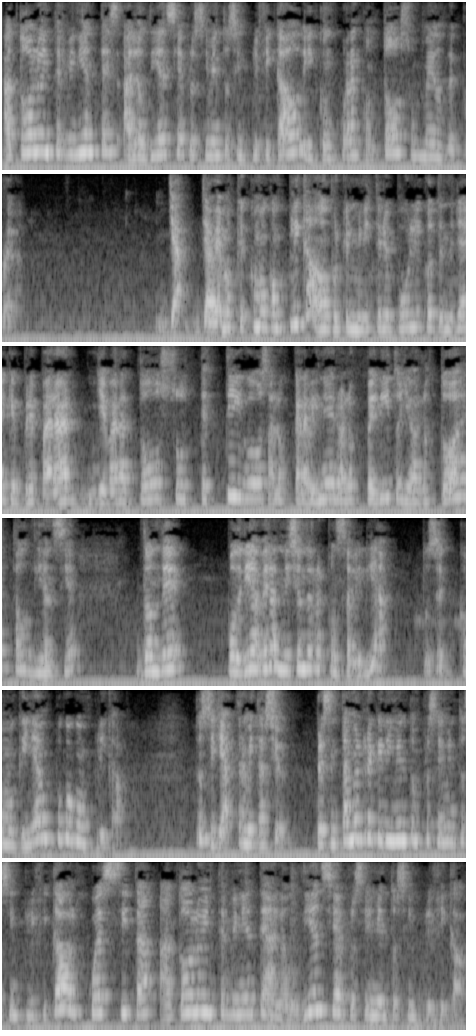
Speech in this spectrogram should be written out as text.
a todos los intervinientes a la audiencia de procedimiento simplificado y concurran con todos sus medios de prueba ya, ya vemos que es como complicado porque el Ministerio Público tendría que preparar, llevar a todos sus testigos, a los carabineros, a los peritos, llevarlos todas a esta audiencia donde podría haber admisión de responsabilidad. Entonces, como que ya es un poco complicado. Entonces, ya, tramitación. Presentamos el requerimiento en procedimiento simplificado, el juez cita a todos los intervinientes a la audiencia de procedimiento simplificado.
